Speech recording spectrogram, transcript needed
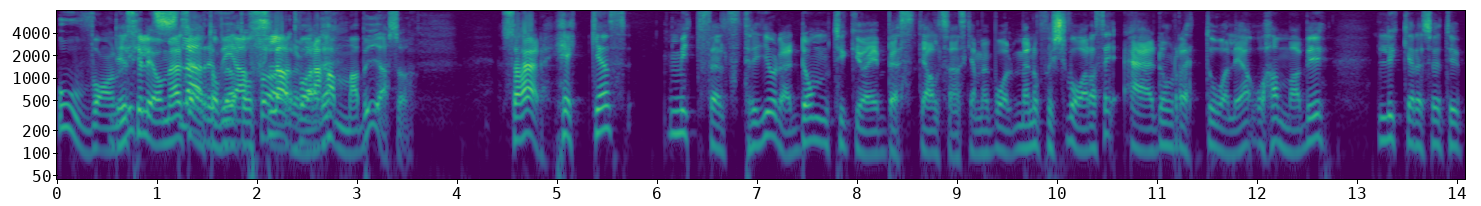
ovanligt Det skulle jag med säga, slarviga att de för att vara. Hammarby alltså. Så här, Häckens mittfältstrio där, de tycker jag är bäst i allsvenskan med boll. Men att försvara sig är de rätt dåliga och Hammarby lyckades för typ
